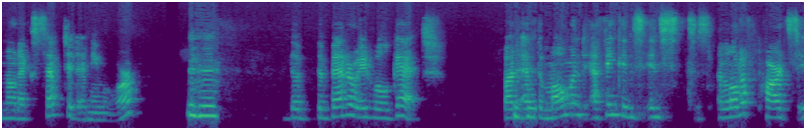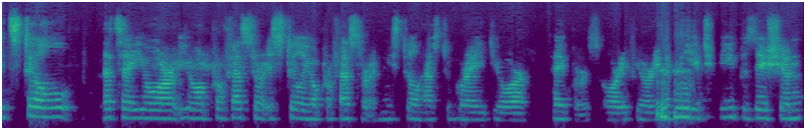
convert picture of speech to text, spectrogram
not accept it anymore, Mm-hmm. the, the better it will get. But Mhm. at the moment, I think in, in a lot of parts, it's still, let's say your, your professor is still your professor and he still has to grade your papers. Or if you're in a Mhm. PhD position,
